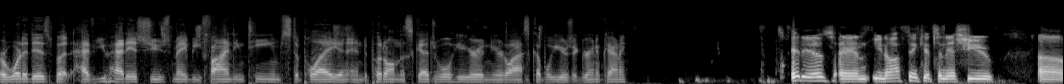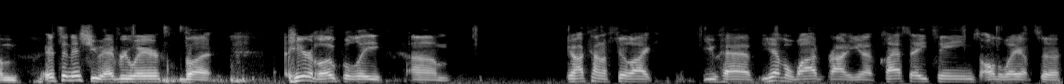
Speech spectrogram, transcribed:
or what it is. But have you had issues maybe finding teams to play and, and to put on the schedule here in your last couple years at Greenup County? It is, and you know, I think it's an issue um, it's an issue everywhere, but here locally, um, you know, I kind of feel like you have you have a wide variety. You have Class A teams all the way up to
